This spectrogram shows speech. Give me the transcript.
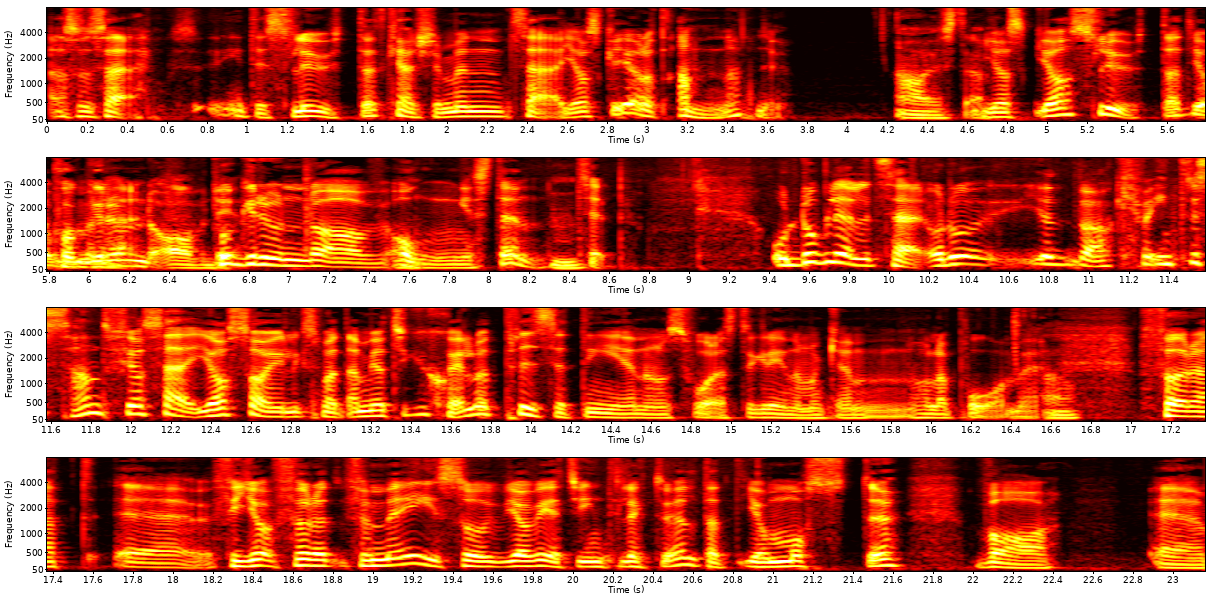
alltså så här, inte slutat kanske, men så här, jag ska göra något annat nu. Ja, just det. Jag, jag har slutat jobba På med grund det här. av det. På grund av ångesten, typ. Och då blev jag lite så här, och då, jag bara, okej, vad intressant, för jag, så här, jag sa ju liksom att ja, jag tycker själv att prissättning är en av de svåraste grejerna man kan hålla på med. För att, eh, för, jag, för, att, för mig så, jag vet ju intellektuellt att jag måste vara eh,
